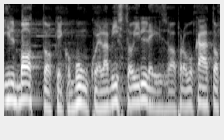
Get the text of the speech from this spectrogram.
il botto, che comunque l'ha visto illeso, ha provocato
